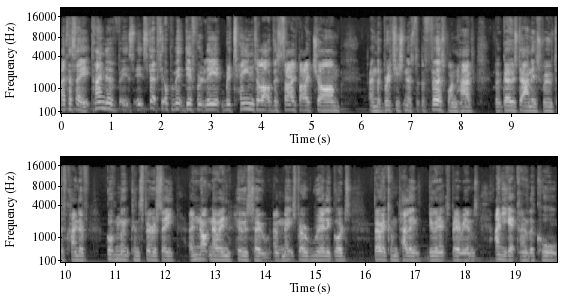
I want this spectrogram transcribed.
Like I say, it kind of it's, it steps it up a bit differently. It retains a lot of the sci-fi charm and the Britishness that the first one had, but goes down this route of kind of government conspiracy and not knowing who's who, and makes for a really good, very compelling viewing experience. And you get kind of the cool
